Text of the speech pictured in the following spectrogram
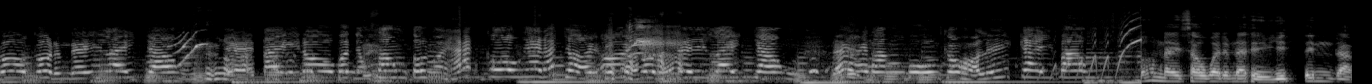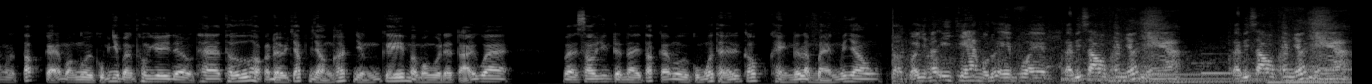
cô, cô đừng đi lấy chồng. Về Tây Đô bên dòng sông tôi ngồi hát cô nghe đó trời ơi. Cô đừng đi lấy chồng Để hai thằng buồn câu họ lý cây bông. Hôm nay sau qua đêm nay thì duy tin rằng là tất cả mọi người cũng như bản thân duy đều tha thứ hoặc là đều chấp nhận hết những cái mà mọi người đã trải qua và sau chương trình này tất cả mọi người cũng có thể có hẹn để làm bạn với nhau. Bởi vì nó y chang một đứa em của em. Tại biết sao? Không? em nhớ nhà. Tại biết sao? Không? em nhớ nhà.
